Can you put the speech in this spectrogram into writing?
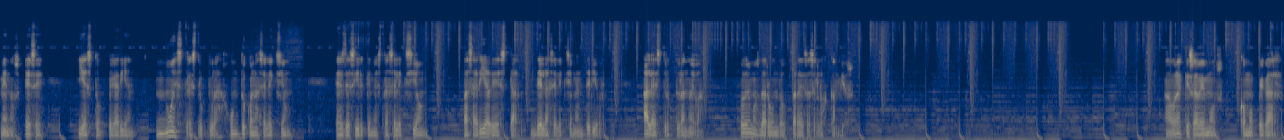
menos s y esto pegaría nuestra estructura junto con la selección es decir que nuestra selección pasaría de estar de la selección anterior a la estructura nueva podremos dar un do para deshacer los cambios. Ahora que sabemos cómo pegar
